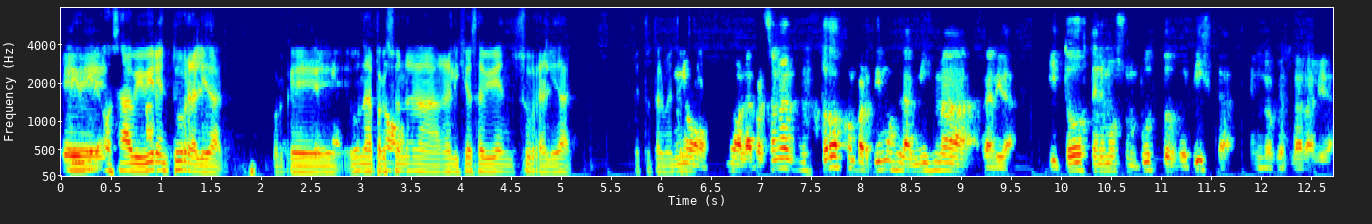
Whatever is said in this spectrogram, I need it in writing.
Vivir- eh, o sea, vivir en tu realidad. Porque una persona religiosa vive en su realidad. Es totalmente No, no, la persona, todos compartimos la misma realidad y todos tenemos un punto de vista en lo que es la realidad.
